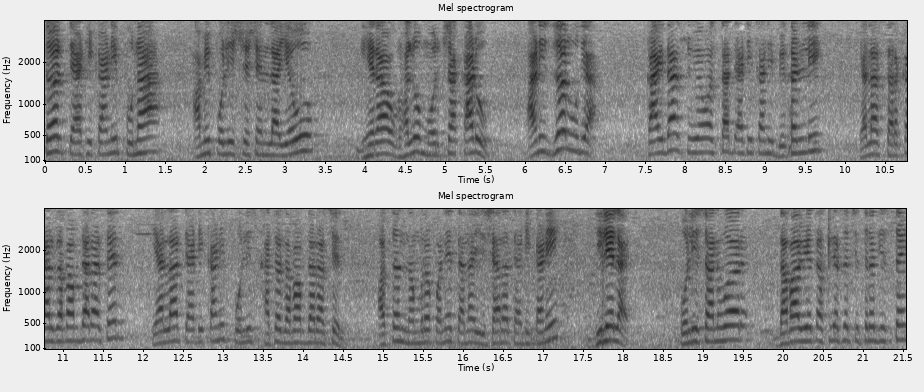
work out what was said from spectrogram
तर त्या ठिकाणी पुन्हा आम्ही पोलीस स्टेशनला येऊ. घेराव घालू मोर्चा काढू. आणि जर उद्या कायदा सुव्यवस्था त्या ठिकाणी बिघडली याला सरकार जबाबदार असेल याला त्या ठिकाणी पोलीस खातं जबाबदार असेल असं नम्रपणे त्यांना इशारा त्या ठिकाणी दिलेला आहे. पोलिसांवर दबाव येत असल्याचं चित्र दिसतंय.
